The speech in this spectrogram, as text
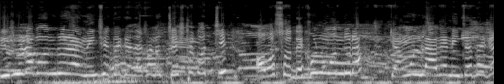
কিছুটা বন্ধুরা নিচে থেকে দেখানোর চেষ্টা করছি। অবশ্য দেখুন বন্ধুরা, কেমন লাগে নিচে থেকে?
